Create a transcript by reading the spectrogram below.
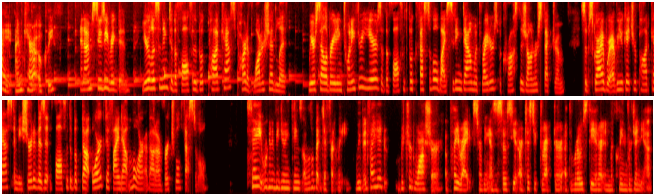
Hi, I'm Kara Oakleaf. And I'm Susie Rigdon. You're listening to the Fall for the Book podcast, part of Watershed Lit. We are celebrating 23 years of the Fall for the Book Festival by sitting down with writers across the genre spectrum. Subscribe wherever you get your podcasts and be sure to visit fallforthebook.org to find out more about our virtual festival. Today, we're going to be doing things a little bit differently. We've invited Richard Washer, a playwright serving as Associate Artistic Director at the Rose Theater in McLean, Virginia,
